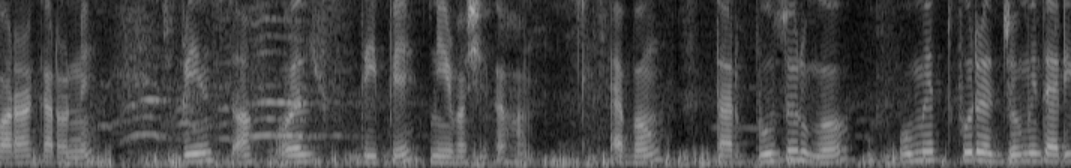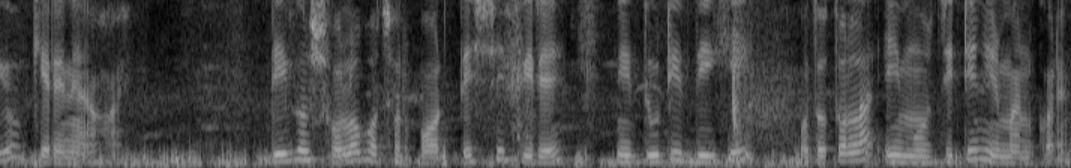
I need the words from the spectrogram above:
করার কারণে প্রিন্স অফ ওয়েলস দ্বীপে নির্বাসিত হন এবং তার বুজুর্গ উমেদপুরের জমিদারিও কেড়ে নেওয়া হয়। দীর্ঘ ষোলো বছর পর দেশে ফিরে তিনি দুটি দিঘি ও দোতলা এই মসজিদটি নির্মাণ করেন।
